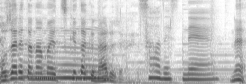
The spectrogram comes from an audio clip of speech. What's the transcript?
こじゃれた名前つけたくなるじゃないですか。そうですね。ね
